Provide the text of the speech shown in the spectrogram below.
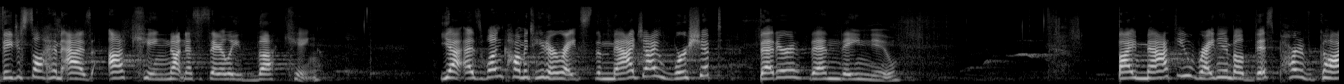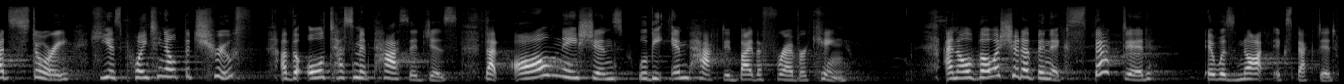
They just saw him as a king, not necessarily the king. Yeah, as one commentator writes, the Magi worshiped better than they knew. By Matthew writing about this part of God's story, he is pointing out the truth of the Old Testament passages that all nations will be impacted by the forever king. And although it should have been expected, it was not expected.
